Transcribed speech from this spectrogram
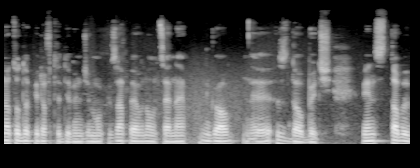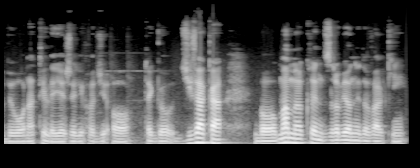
no to dopiero wtedy będzie mógł za pełną cenę go y, zdobyć. Więc to by było na tyle, jeżeli chodzi o tego dziwaka, bo mamy okręt zrobiony do walki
